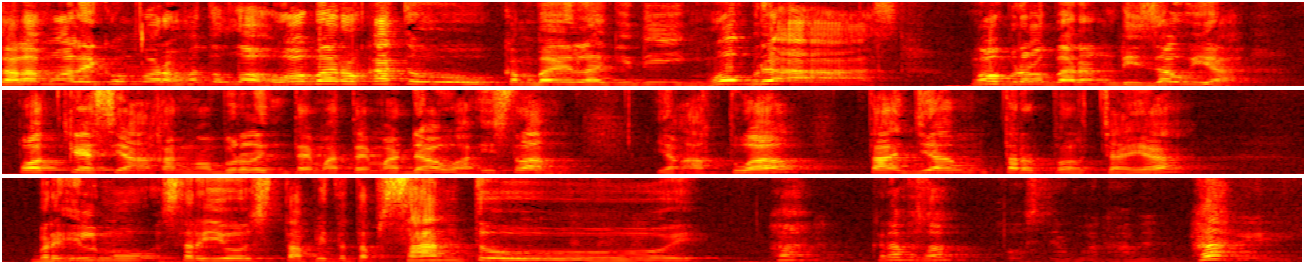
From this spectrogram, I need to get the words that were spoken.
Assalamualaikum warahmatullahi wabarakatuh. Kembali lagi di Ngobras. Ngobrol bareng di Zawiyah, podcast yang akan ngobrolin tema-tema dakwah Islam yang aktual, tajam, terpercaya, berilmu, serius, tapi tetap santuy. Hah? Kenapa, Son? Hostnya bukan Habib Hah? ini.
